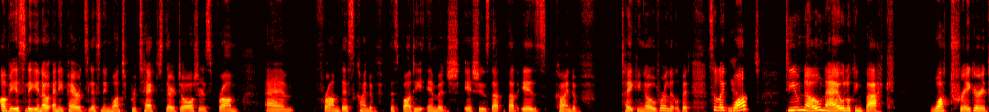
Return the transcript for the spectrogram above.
obviously, you know, any parents listening want to protect their daughters from um from this kind of this body image issues that that is kind of taking over a little bit. So like yeah. what do you know now looking back what triggered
